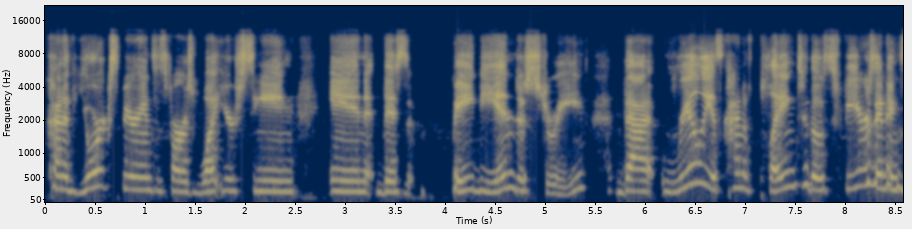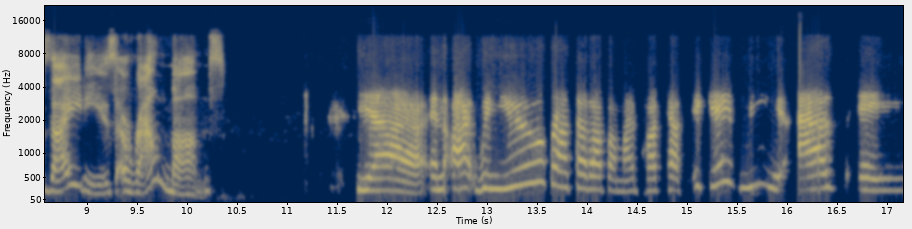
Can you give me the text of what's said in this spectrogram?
kind of your experience as far as what you're seeing in this baby industry that really is kind of playing to those fears and anxieties around moms. Yeah. And I, when you brought that up on my podcast, it gave me, as a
